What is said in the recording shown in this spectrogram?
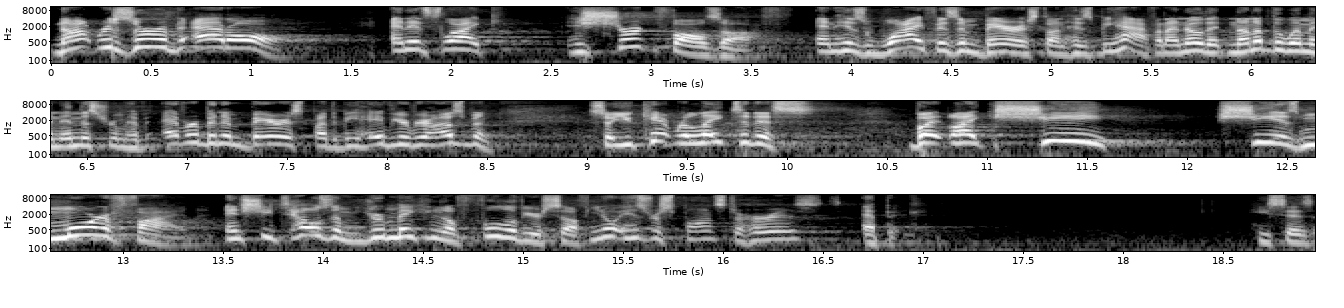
not reserved at all. And it's like his shirt falls off and his wife is embarrassed on his behalf. And I know that none of the women in this room have ever been embarrassed by the behavior of your husband. So you can't relate to this. But like she she is mortified and she tells him, You're making a fool of yourself. You know what his response to her is? It's epic. He says,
